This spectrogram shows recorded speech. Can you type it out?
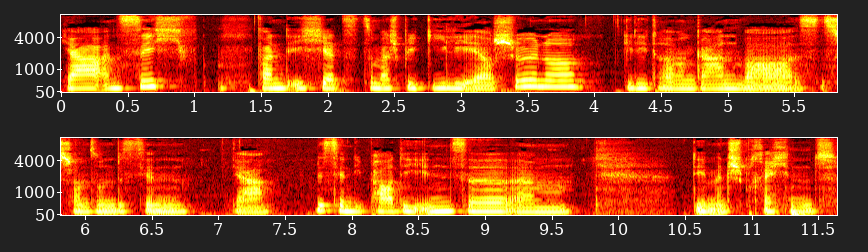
ja, an sich fand ich jetzt zum Beispiel Gili eher schöner. Gili Travangan war, es ist schon so ein bisschen, ja, bisschen die Partyinsel. Ähm, dementsprechend,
